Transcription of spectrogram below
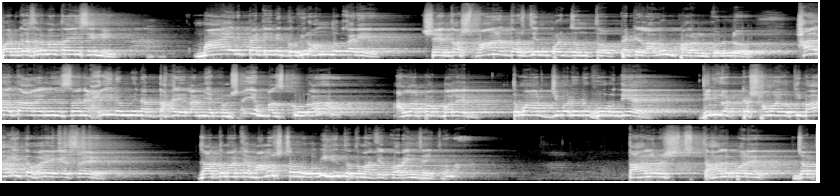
বট গাছের মাথায় চিনি। মায়ের পেটের গভীর অন্ধকারে সে দশ মাস, দশ দিন পর্যন্ত পেটে লালন পালন করল। আল্লাহ পাক বলেন, তোমার জীবনের উপর দিয়ে দীর্ঘ একটা সময় অতিবাহিত হয়ে গেছে, যা তোমাকে মানুষ অভিহিত তোমাকে করাই যাইতো না। তাহলে তাহলে পরে যত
